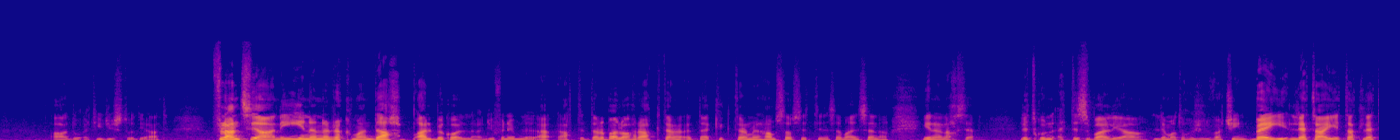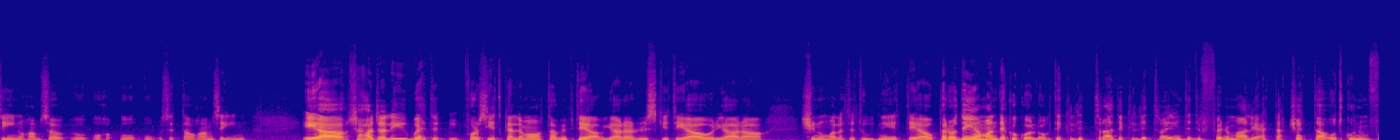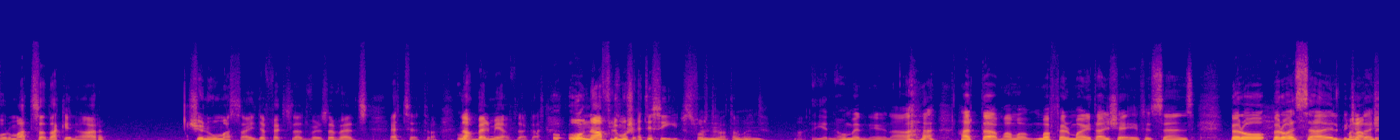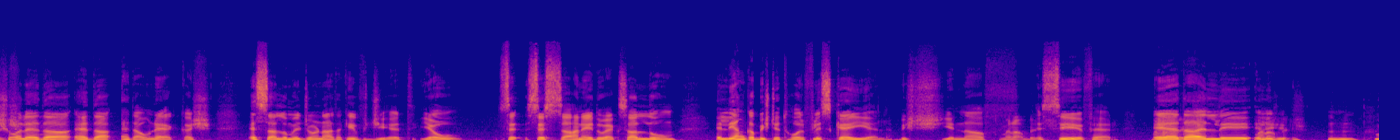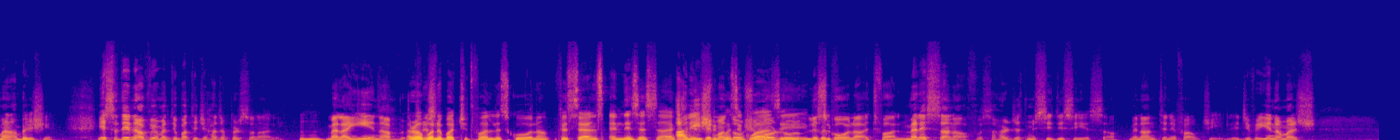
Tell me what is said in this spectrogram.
għadu qed jiġi studjat. Fl-anzjani jiena nirrakmandah b'qalbi kollha, ġifieri qatt id-darba l-oħra aktar iktar minn 65-70 sena jiena naħseb li tkun qed tiżbalja li ma tuħux il-vaċċin. Bej l-etajiet ta' 30 u 56 hija xi ħaġa li wieħed forsi jitkellem ma' tabib tiegħu, jara r-riskji tiegħu, jara x'inhu ma l-attitudnijiet tiegħu, però dejjem għandek ikollok dik l-ittra, dik l-ittra li inti mm. tiffirma li qed taċċetta u tkun informat sa dakinhar x'inhuma side effects, l-adverse events, etc. Naqbel miegħek f'dak każ. U naf li mhux qed isir sfortunatament. Mhm, mhm. Jenħu minni, ħatta ma fermajt għal xej fis-sens. Pero issa il-bicċa ta' xogħol edha edha edha hawnhekk għax issa llum il-ġurnata kif ġiet jew sissa ħanejdu hekk sal-lum illi anka biex tidħol fl-iskejjel biex jinnaf is-sifer. Edha illi Mhm. Ma naqbilx jien. Issa din ovvjament tibgħat tiġi ħaġa personali. Mhm. Mela jiena. Roba nibgħat xi tfal l-iskola, fis-sens n-nies issa hekk. Għaliex m'għandhomx imorru l-iskola t-tfal. Mhm. Mela issa nafu issa ħarġet mis-CDC issa minn Antini Fawċi. Ġifieri jiena marx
